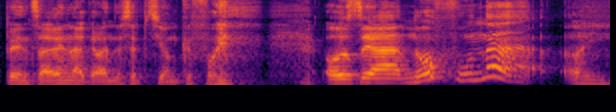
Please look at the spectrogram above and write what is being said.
pensar en la gran decepción que fue. O sea, no fue una. Ay,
